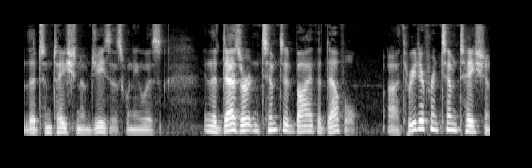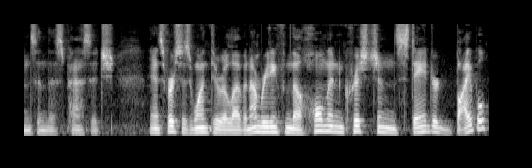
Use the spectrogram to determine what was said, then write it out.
the temptation of Jesus when he was in the desert and tempted by the devil. Uh, three different temptations in this passage, and it's verses 1 through 11. I'm reading from the Holman Christian Standard Bible.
